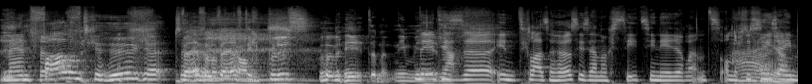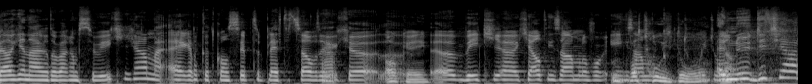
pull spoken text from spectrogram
mijn falend geheugen te hulp kwam. 55 plus, we weten het niet meer. Nee, het is, eh, in het Glazen Huis is dat nog steeds in Nederland. Ondertussen Ah, is hij in België naar de warmste week gegaan, maar eigenlijk het concept blijft hetzelfde. Je, eh, eh, week eh, geld inzamelen voor één gezamenlijk doel. goed doel. En nu, dit jaar,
